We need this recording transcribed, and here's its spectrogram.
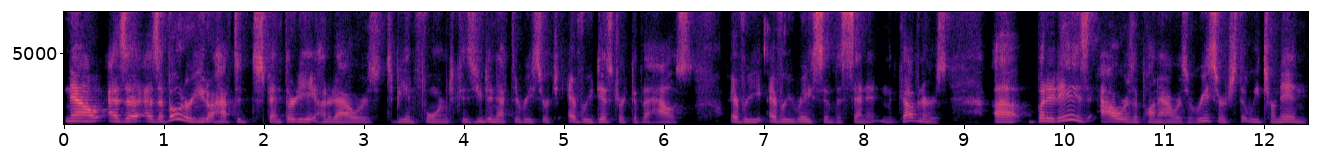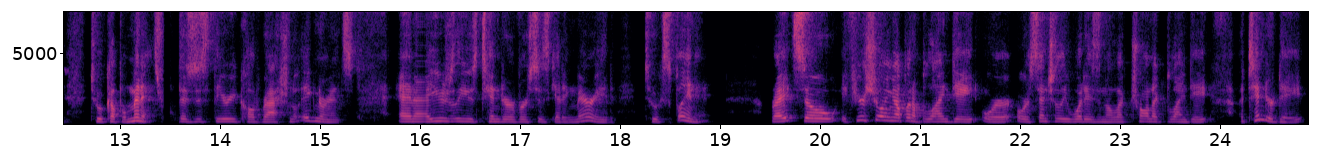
Now, as a as a voter, you don't have to spend 3,800 hours to be informed because you didn't have to research every district of the House, every every race of the Senate and the governors. Uh, but it is hours upon hours of research that we turn in to a couple minutes. There's this theory called rational ignorance, and I usually use Tinder versus getting married to explain it. Right. So if you're showing up on a blind date, or or essentially what is an electronic blind date, a Tinder date,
